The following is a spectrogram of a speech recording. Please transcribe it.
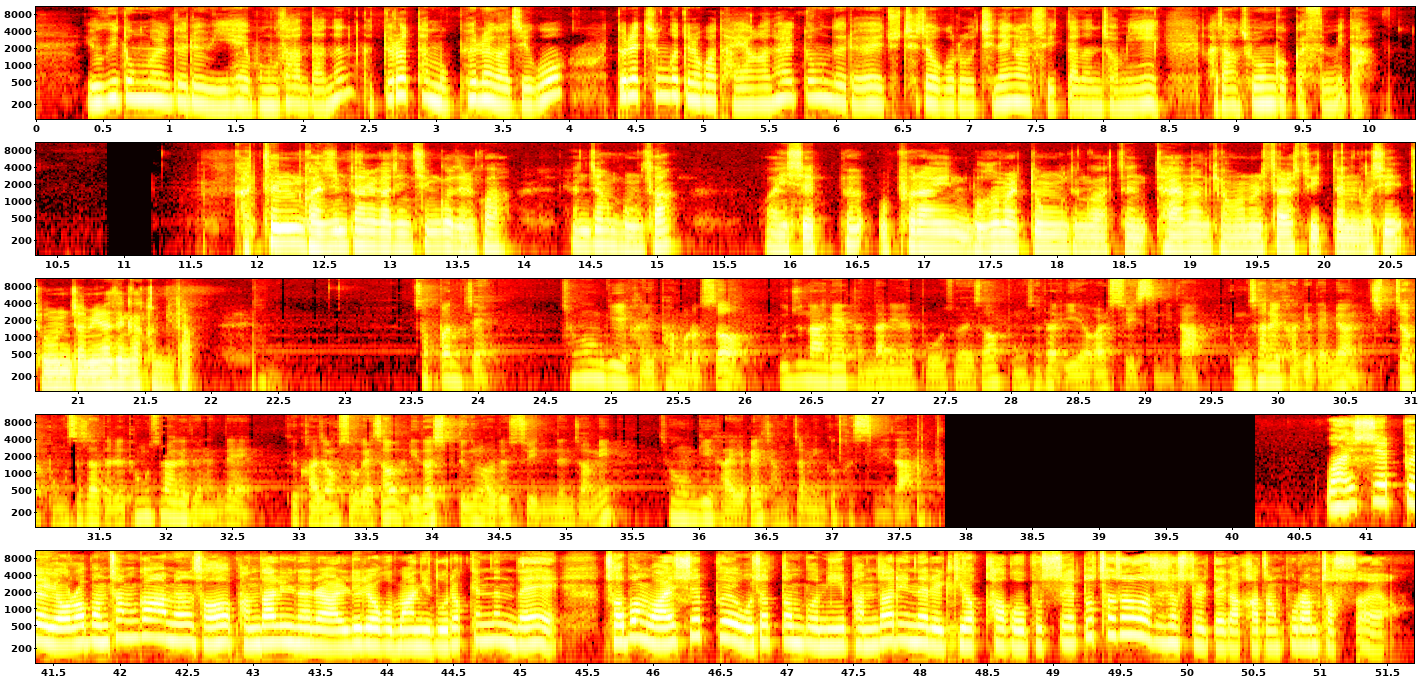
유기동물들을 위해 봉사한다는 그 뚜렷한 목표를 가지고 또래 친구들과 다양한 활동들을 주체적으로 진행할 수 있다는 점이 가장 좋은 것 같습니다. 같은 관심사를 가진 친구들과 현장 봉사, YCF, 오프라인 모금 활동 등과 같은 다양한 경험을 쌓을 수 있다는 것이 좋은 점이라 생각합니다. 첫 번째, 청운기에 가입함으로써 꾸준하게 반다린의 보호소에서 봉사를 이어갈 수 있습니다. 봉사를 가게 되면 직접 봉사자들을 통솔하게 되는데 그 과정 속에서 리더십 등을 얻을 수 있는 점이 청운기 가입의 장점인 것 같습니다. YCF에 여러 번 참가하면서 반다리네를 알리려고 많이 노력했는데 저번 YCF에 오셨던 분이 반다리네를 기억하고 부스에 또 찾아와 주셨을 때가 가장 보람찼어요.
